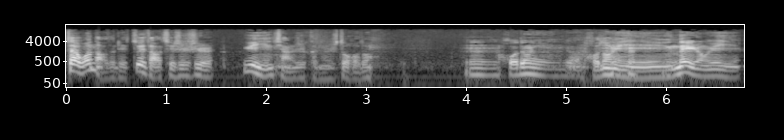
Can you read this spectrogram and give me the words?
在我脑子里最早其实是运营想是可能是做活动，嗯，活动运营对吧？活动运营、内容运营，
